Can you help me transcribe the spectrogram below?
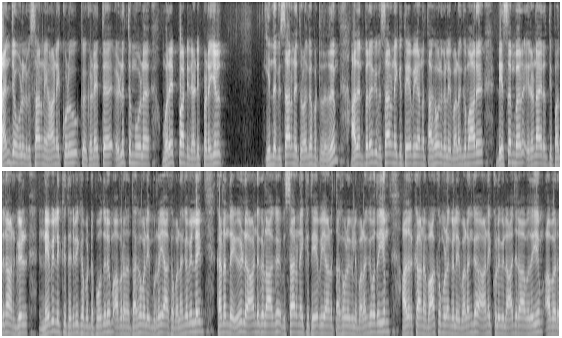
லஞ்ச ஊழல் விசாரணை ஆணைக்குழுவுக்கு கிடைத்த எழுத்து மூல முறைப்பாட்டின் அடிப்படையில் இந்த விசாரணை தொடங்கப்பட்டுள்ளது. அதன் பிறகு விசாரணைக்கு தேவையான தகவல்களை வழங்குமாறு டிசம்பர் இரண்டாயிரத்தி பதினான்கில் நெவிலுக்கு தெரிவிக்கப்பட்ட போதிலும் அவர் அந்த தகவலை முறையாக வழங்கவில்லை. கடந்த ஏழு ஆண்டுகளாக விசாரணைக்கு தேவையான தகவல்களை வழங்குவதையும் அதற்கான வாக்குமூலங்களை வழங்க ஆணைக்குழுவில் ஆஜராவதையும் அவர்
